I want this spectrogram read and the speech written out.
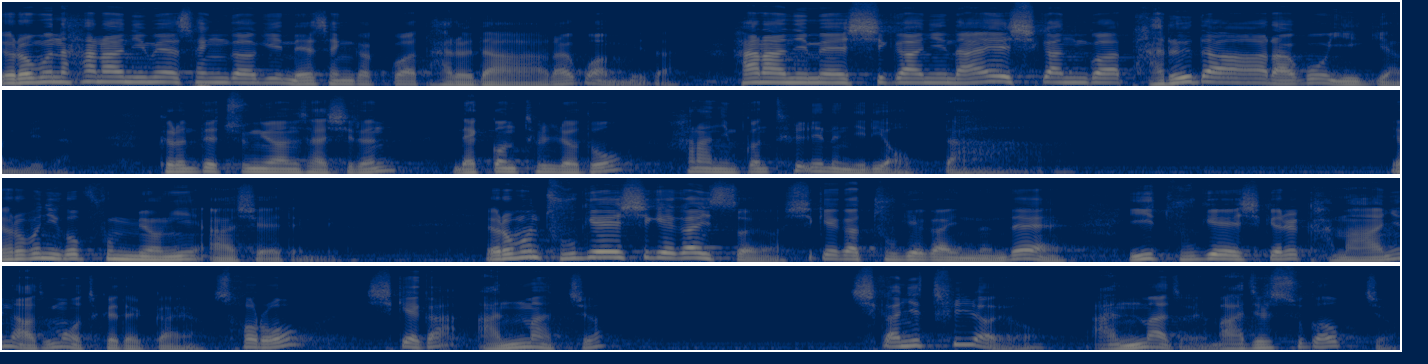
여러분 하나님의 생각이 내 생각과 다르다라고 합니다. 하나님의 시간이 나의 시간과 다르다라고 얘기합니다. 그런데 중요한 사실은 내 건 틀려도 하나님 건 틀리는 일이 없다. 여러분 이거 분명히 아셔야 됩니다. 여러분 두 개의 시계가 있어요. 시계가 두 개가 있는데 이 두 개의 시계를 가만히 놔두면 어떻게 될까요? 서로 시계가 안 맞죠? 시간이 틀려요. 안 맞아요. 맞을 수가 없죠.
